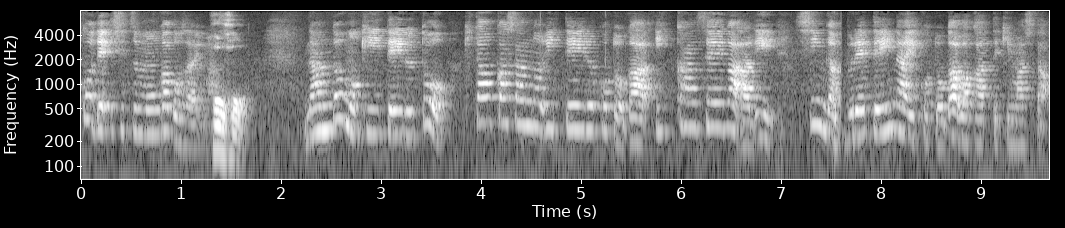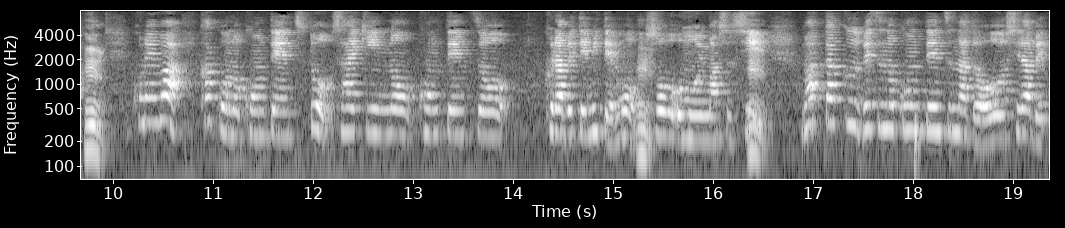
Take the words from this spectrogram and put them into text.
こで質問がございます。ほうほ何度も聞いていると北岡さんの言っていることが一貫性があり芯がぶれていないことが分かってきました。ううん。これは過去のコンテンツと最近のコンテンツを比べてみてもうん。そう思いますし、うん。全く別のコンテンツなどを調べ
